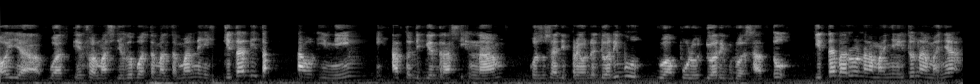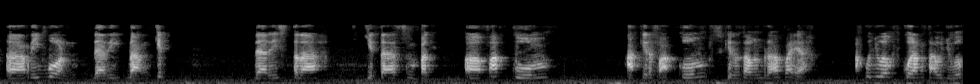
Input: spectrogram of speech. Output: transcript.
Oh ya, buat informasi juga buat teman-teman nih. Kita di tahun ini atau di generasi 6 khususnya di periode 2020-2021 kita baru namanya itu namanya uh, reborn dari bangkit dari setelah kita sempat uh, vakum akhir vakum sekitar tahun berapa ya aku juga kurang tahu juga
